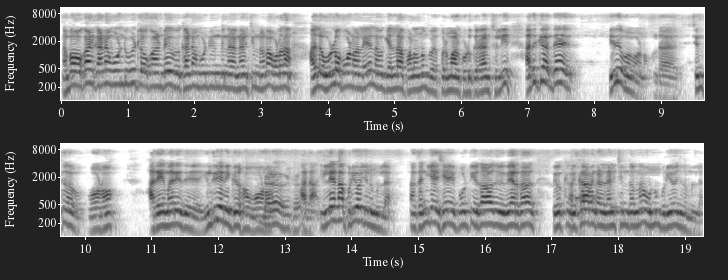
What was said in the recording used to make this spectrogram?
நம்ம உட்காந்து கண்ணை மூண்டு வீட்டில் உட்காந்து கண்ணை மூண்டு இருந்து ந- நினச்சிருந்தோம்னா அவ்வளோதான் அதில் உள்ளே போனாலே நமக்கு எல்லா பலனும் பெருமாள் கொடுக்குறான்னு சொல்லி அதுக்கு அந்த இது வேணும். அந்த சிந்தனை வேணும். அதே மாதிரி இது இந்திரிய நிகிரகம் வேணும் அதான். இல்லைன்னா பிரயோஜனம் இல்லை. நான் சன்னியாசியை போட்டு ஏதாவது வேறு ஏதாவது விகாரங்கள் நினச்சிருந்தோம்னா ஒன்றும் பிரயோஜனம் இல்லை.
